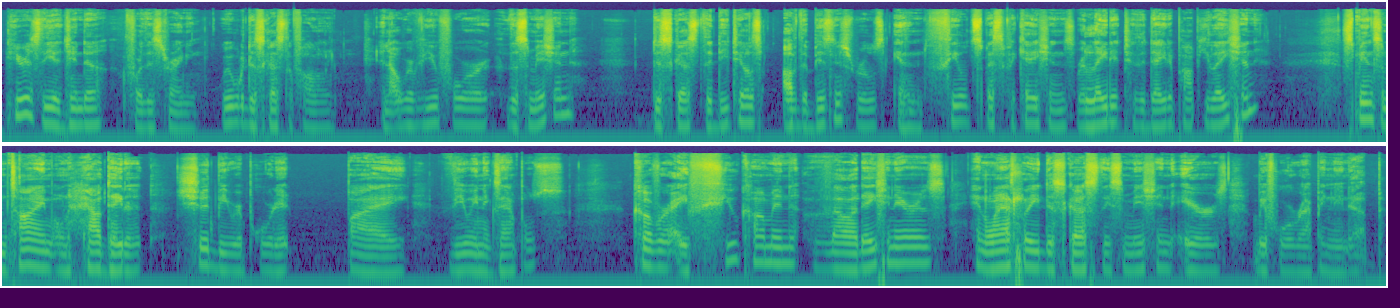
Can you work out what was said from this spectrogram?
Here is the agenda for this training. We will discuss the following. An overview for the submission, discuss the details of the business rules and field specifications related to the data population, spend some time on how data should be reported by viewing examples, cover a few common validation errors, and lastly discuss the submission errors before wrapping it up.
